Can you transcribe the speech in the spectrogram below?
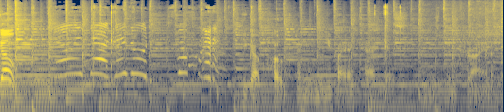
Go. Really, Dad, there's no footprint. He got poked in the knee by a cactus and he's been crying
